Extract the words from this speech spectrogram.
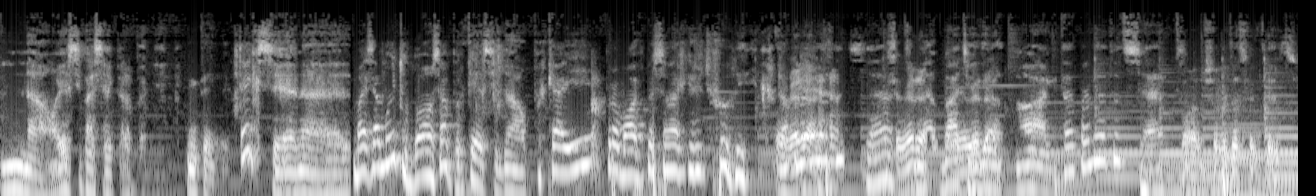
Não, esse vai ser pela Panini. Entendi. Tem que ser, né? Mas é muito bom, sabe por quê, Sidão? Porque aí promove o personagem que a gente publica. É verdade. pra mim tudo certo, Isso é verdade. né? Bate É verdade. no blog, então pra mim é tudo certo. Com absoluta certeza.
